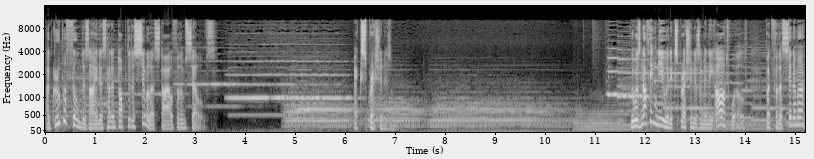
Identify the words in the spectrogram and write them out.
a group of film designers had adopted a similar style for themselves. Expressionism. There was nothing new in Expressionism in the art world, but for the cinema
